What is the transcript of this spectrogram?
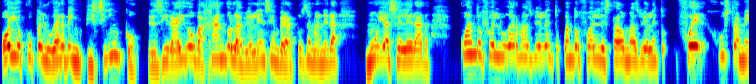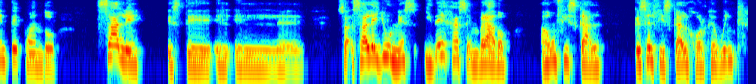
Hoy ocupa el lugar 25, es decir, ha ido bajando la violencia en Veracruz de manera muy acelerada. ¿Cuándo fue el lugar más violento? ¿Cuándo fue el estado más violento? Fue justamente cuando sale este, el, el eh, sale Yunes y deja sembrado a un fiscal que es el fiscal Jorge Winkler.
